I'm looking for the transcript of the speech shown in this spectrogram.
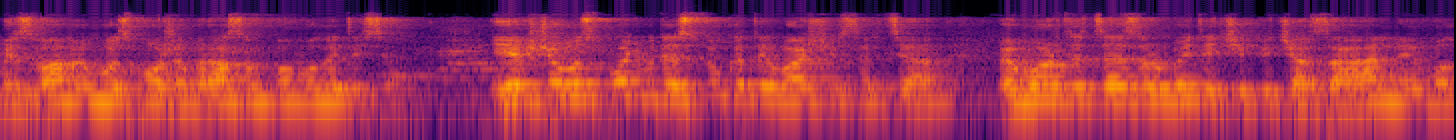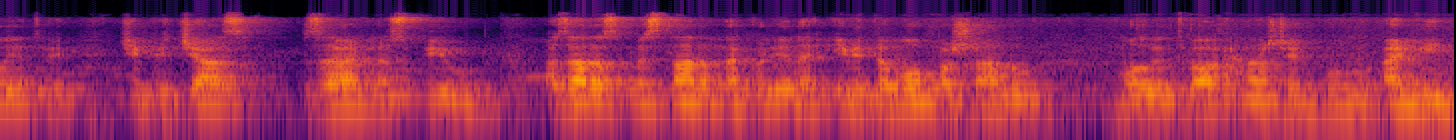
Ми з вами зможемо разом помолитися. І якщо Господь буде стукати в ваші серця, ви можете це зробити чи під час загальної молитви, чи під час загального співу. А зараз ми станемо на коліна і віддамо пошану молитвах наших Богу. Амінь.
